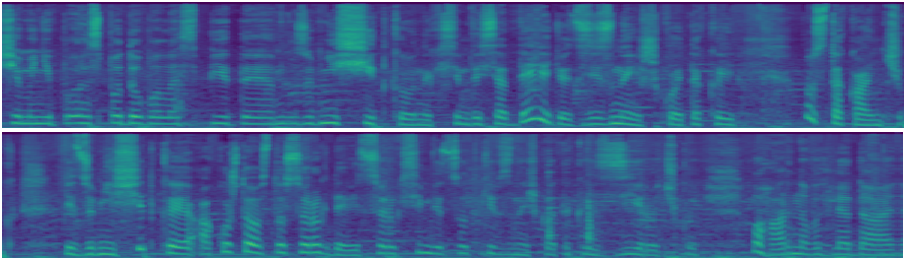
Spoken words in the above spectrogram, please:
Ще мені сподобалось під е, зубні щітки. У них 79, от зі знижкою такий ну, стаканчик під зубні щітки, а коштував 149, 47% знижка, такий з зірочкою. О, гарно виглядає.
